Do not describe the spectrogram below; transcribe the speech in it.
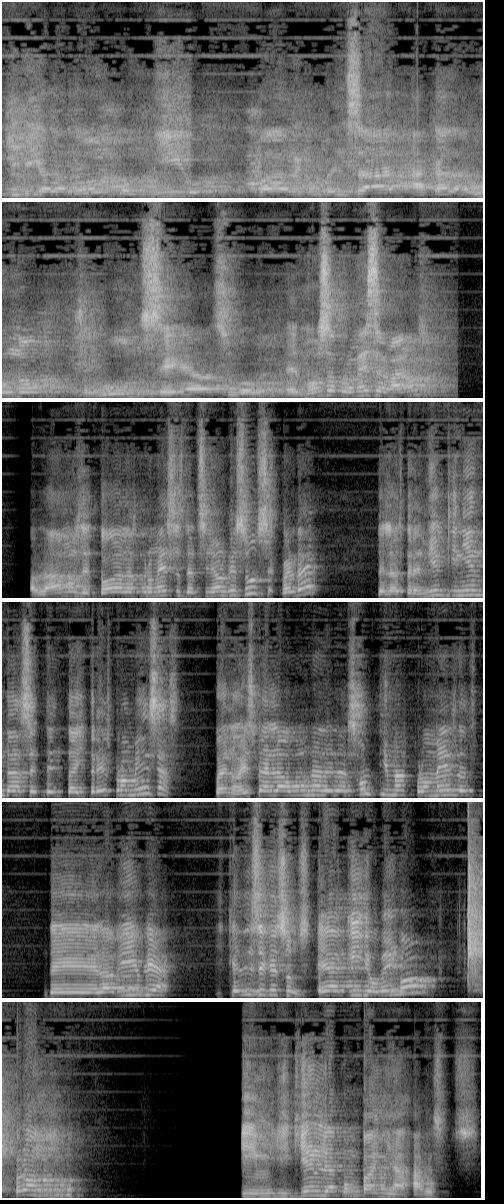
y mi galardón conmigo para recompensar a cada uno según sea su obra. Hermosa promesa, hermanos. Hablábamos de todas las promesas del Señor Jesús, ¿se acuerdan? De las 3.573 promesas. Bueno, esta es la una de las últimas promesas de la Biblia. ¿Y qué dice Jesús? He aquí yo vengo pronto. ¿Y, ¿Y quién le acompaña a Jesús?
